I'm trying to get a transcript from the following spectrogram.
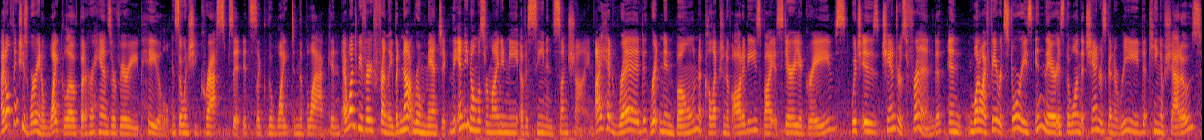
I don't think she's wearing a white glove, but her hands are very pale. And so when she grasps it, it's like the white and the black. And I want to be very friendly, but not romantic. The ending almost reminded me of a scene in Sunshine. I had read Written in Bone, a collection of oddities by Asteria Graves, which is Chandra's friend. And one of my favorite stories in there is the one that Chandra's going to read, King of Shadows.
